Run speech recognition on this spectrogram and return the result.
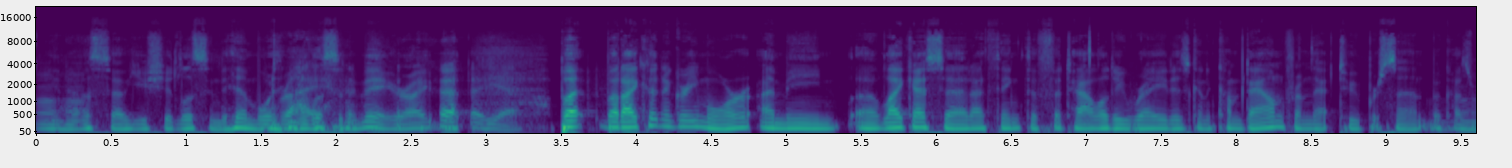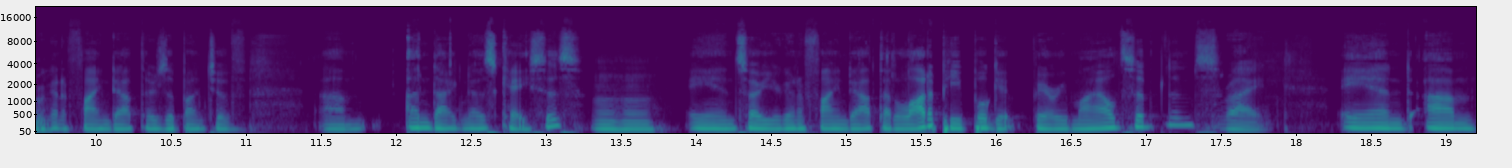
you know, so you should listen to him more than Uh-huh. Right. you listen to me, right? But, yeah. but but I couldn't agree more. I mean, uh, like I said, I think the fatality rate is going to come down from that two percent because Mm-hmm. we're going to find out there's a bunch of um, undiagnosed cases, Mm-hmm. and so you're going to find out that a lot of people get very mild symptoms, Right. and um,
